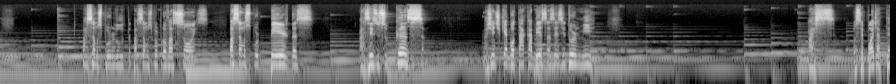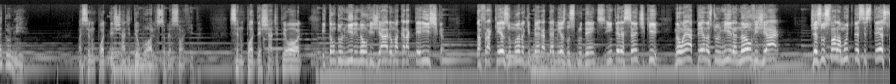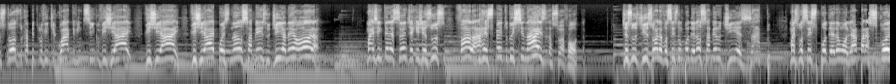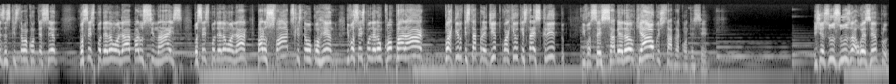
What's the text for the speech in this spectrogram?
Passamos por luta, passamos por provações, passamos por perdas. Às vezes isso cansa. A gente quer botar a cabeça às vezes e dormir. Mas você pode até dormir, mas você não pode deixar de ter o óleo sobre a sua vida. Você não pode deixar de ter óleo. Então, dormir e não vigiar é uma característica da fraqueza humana que pega até mesmo os prudentes. E interessante que não é apenas dormir, é não vigiar. Jesus fala muito nesses textos todos, do capítulo 24 e 25: vigiai, vigiai, vigiai, pois não sabeis o dia nem a hora. Mais interessante é que Jesus fala a respeito dos sinais da sua volta. Jesus diz: Olha, vocês não poderão saber o dia exato, mas vocês poderão olhar para as coisas que estão acontecendo vocês poderão olhar para os sinais, vocês poderão olhar para os fatos que estão ocorrendo, e vocês poderão comparar com aquilo que está predito, com aquilo que está escrito, e vocês saberão que algo está para acontecer. E Jesus usa o exemplo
